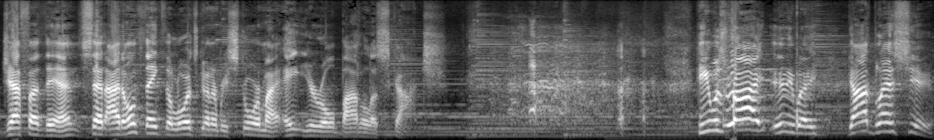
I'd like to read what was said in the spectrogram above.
Jepha then, said, I don't think the Lord's going to restore my eight year old bottle of scotch. he was right. Anyway, God bless you.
